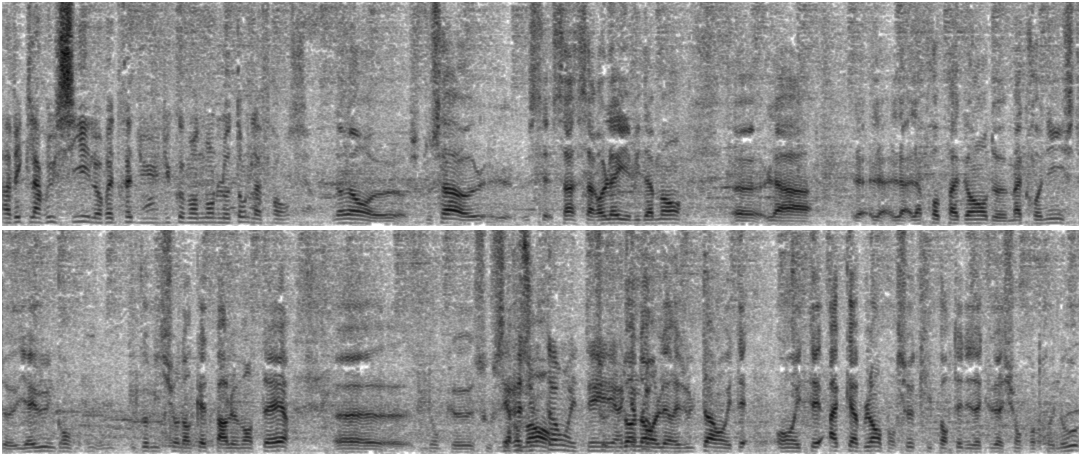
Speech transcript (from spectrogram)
avec la Russie et le retrait du, commandement de l'OTAN de la France. Non, non, euh, tout ça, euh, ça, ça, relaye évidemment euh, la, la, propagande macroniste. Il y a eu une, commission d'enquête parlementaire, euh, donc euh, sous les résultats ont été non, non, les résultats ont été ont été accablants pour ceux qui portaient des accusations contre nous,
